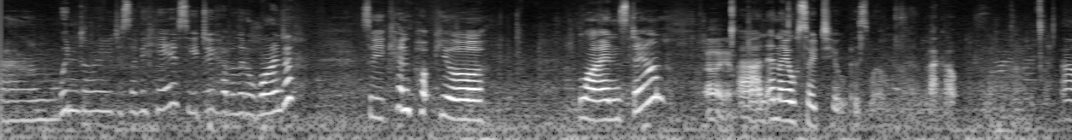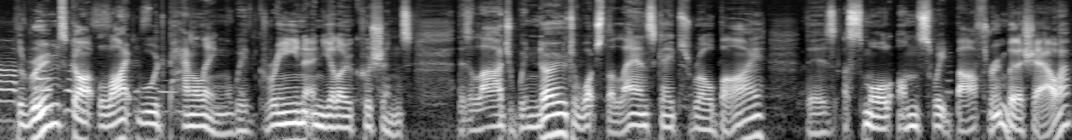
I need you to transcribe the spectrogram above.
Um, window just over here. So you do have a little winder. So you can pop your blinds down, Oh, yeah. uh, and they also tilt as well. and Back up. Uh, The room's got light wood panelling with green and yellow cushions. There's a large window to watch the landscapes roll by. There's a small ensuite bathroom with a shower.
